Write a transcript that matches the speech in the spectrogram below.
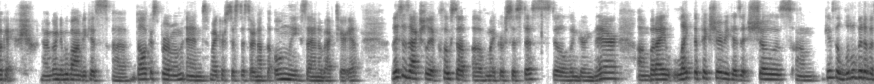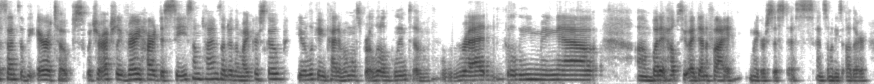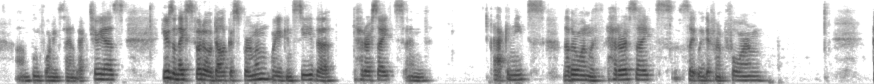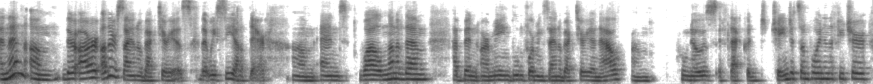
Okay, now I'm going to move on because uh, Dolichospermum and microcystis are not the only cyanobacteria. This is actually a close-up of microcystis still lingering there, um, but I like the picture because it shows, um, gives a little bit of a sense of the aerotopes, which are actually very hard to see sometimes under the microscope. You're looking kind of almost for a little glint of red gleaming out, um, but it helps you identify microcystis and some of these other um, bloom-forming cyanobacterias. Here's a nice photo of Dolichospermum where you can see the heterocytes and akinetes, another one with heterocytes, slightly different form. And then um, there are other cyanobacterias that we see out there. Um, and while none of them have been our main bloom-forming cyanobacteria now, um, who knows if that could change at some point in the future.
